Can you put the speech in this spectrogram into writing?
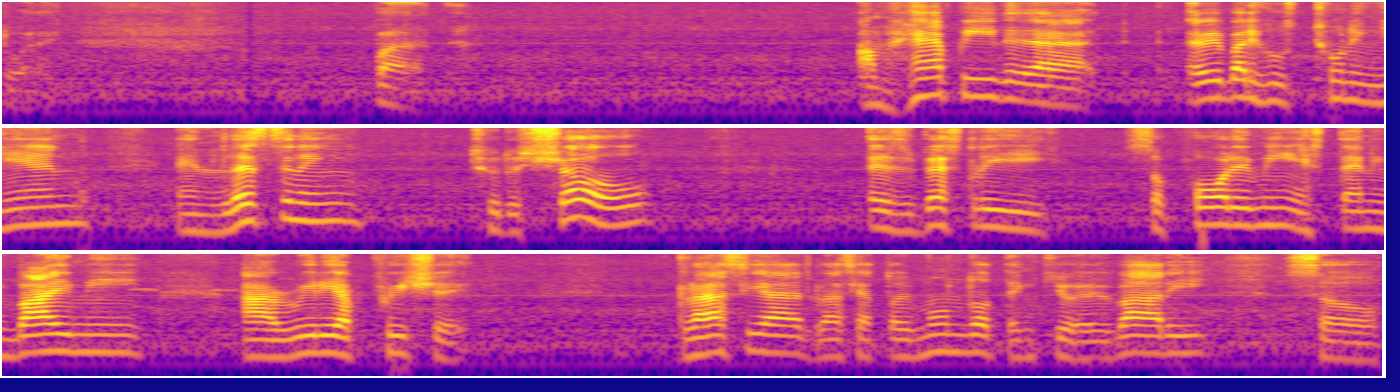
duele. But I'm happy that everybody who's tuning in and listening to the show is basically supporting me and standing by me. I really appreciate. Gracias, gracias a todo el mundo. Thank you, everybody. So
